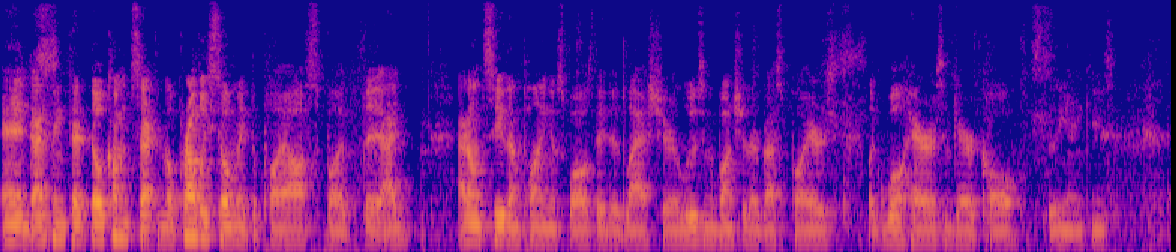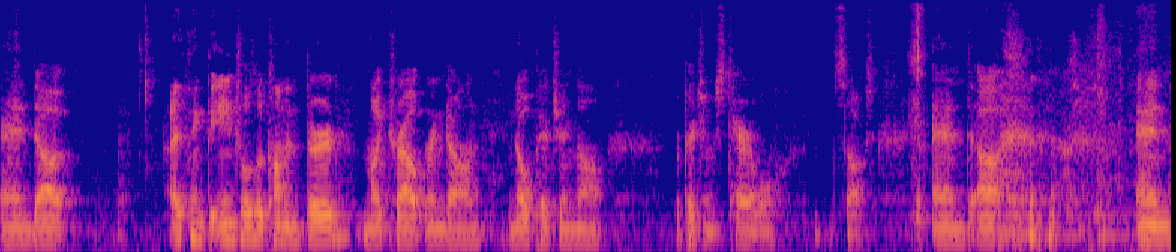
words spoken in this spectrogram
And I think that they'll come second. They'll probably still make the playoffs, but they, I I don't see them playing as well as they did last year, losing a bunch of their best players like Will Harris and Gerrit Cole to the Yankees, and. uh I think the Angels will come in third. Mike Trout, Rendon, no pitching though. Their pitching's terrible. It sucks. And uh, and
